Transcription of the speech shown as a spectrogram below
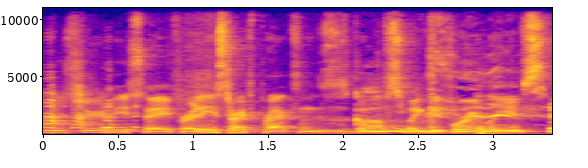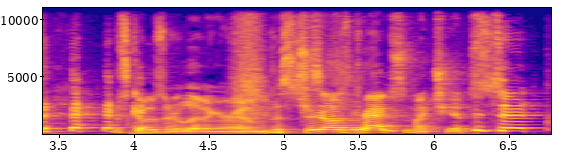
Who's sure to be safer? And he starts practicing this is golf swing before he leaves. This goes in her living room. This, I was practicing my chips. That's it.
